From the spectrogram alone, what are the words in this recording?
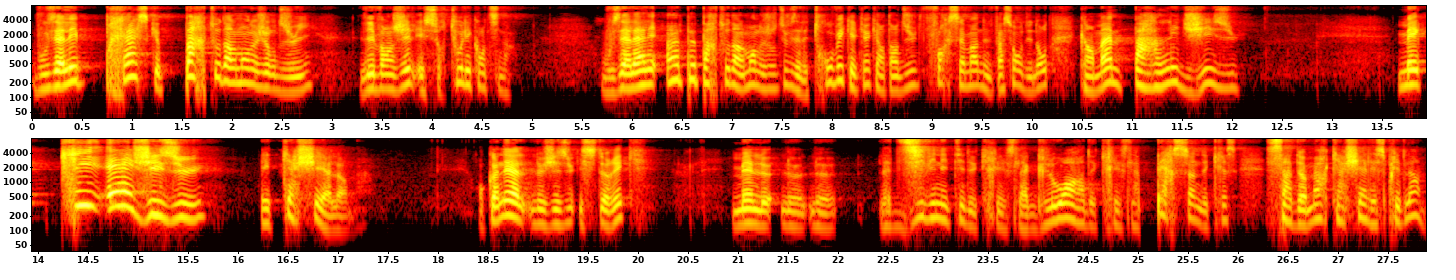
Vous allez presque partout dans le monde aujourd'hui, l'Évangile est sur tous les continents. Vous allez aller un peu partout dans le monde aujourd'hui, vous allez trouver quelqu'un qui a entendu forcément d'une façon ou d'une autre quand même parler de Jésus. Mais qui est Jésus est caché à l'homme. On connaît le Jésus historique, mais la divinité de Christ, la gloire de Christ, la personne de Christ, ça demeure caché à l'esprit de l'homme.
